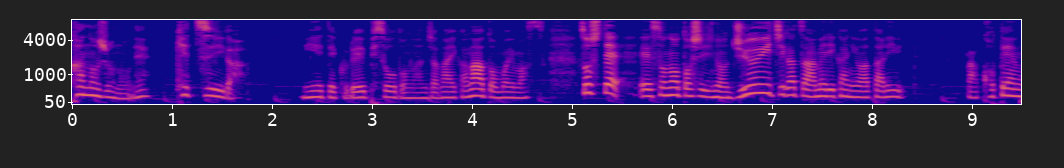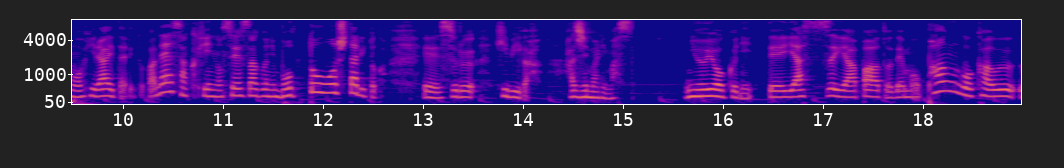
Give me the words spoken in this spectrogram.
彼女のね、決意が見えてくるエピソードなんじゃないかなと思います。そして、その年の11月アメリカに渡り、まあ、個展を開いたりとかね、作品の制作に没頭をしたりとか、する日々が始まります。ニューヨークに行って安いアパートでもパンを買う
